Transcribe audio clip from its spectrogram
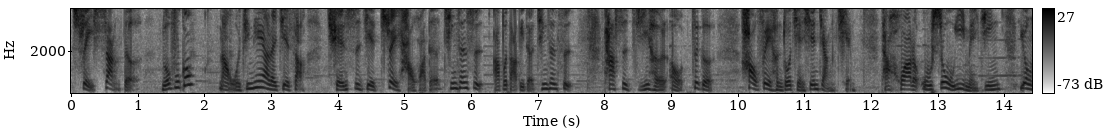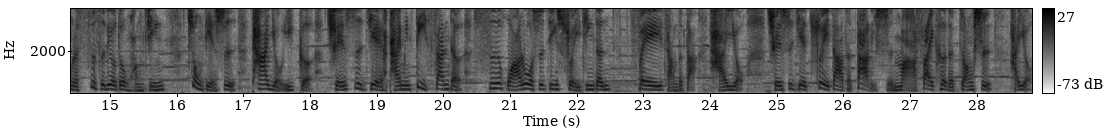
水上的罗浮宫。那我今天要来介绍全世界最豪华的清真寺——阿布达比的清真寺。它是集合哦，这个耗费很多钱。先讲钱。他花了五十五亿美金，用了四十六吨黄金。重点是，它有一个全世界排名第三的施华洛世金水晶灯，非常的大。还有全世界最大的大理石马赛克的装饰，还有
